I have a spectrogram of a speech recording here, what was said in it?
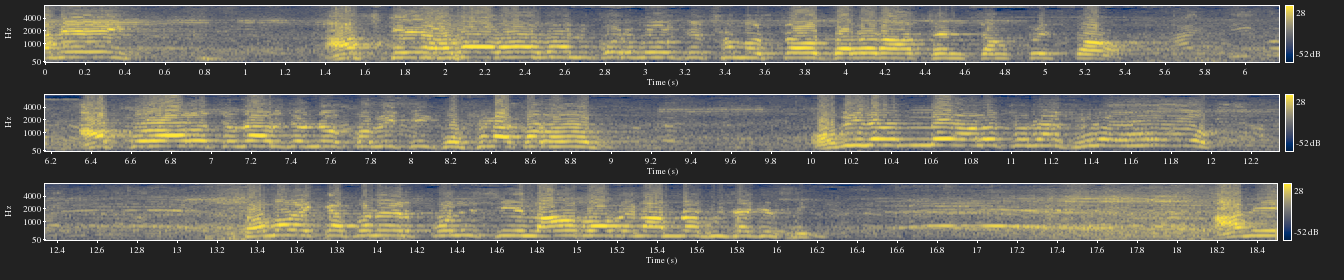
আমি আজকে আবার আহ্বান করব যে সমস্ত দলেরা আছেন, সংশ্লিষ্ট। আপনারা আলোচনার জন্য কমিটি ঘোষণা করুন। অবিলম্বে আলোচনা শুরু হোক। সময় ক্ষেপণের পলিসি লাভ হবে না, আমরা বুঝে গেছি। আমি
